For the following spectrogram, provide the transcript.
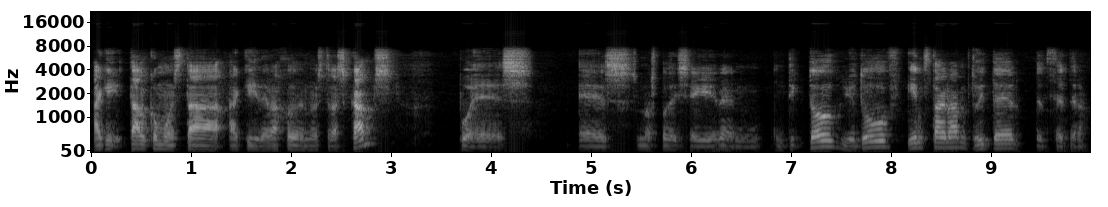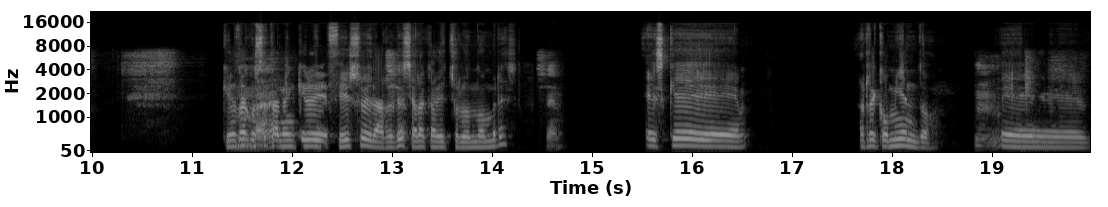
Aquí, tal como está aquí debajo de nuestras cams, pues es, nos podéis seguir en, en TikTok, YouTube, Instagram, Twitter, etcétera. Que otra cosa también quiero decir sobre las redes, Sí. ahora que ha dicho los nombres, Sí. es que recomiendo Mm, eh,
